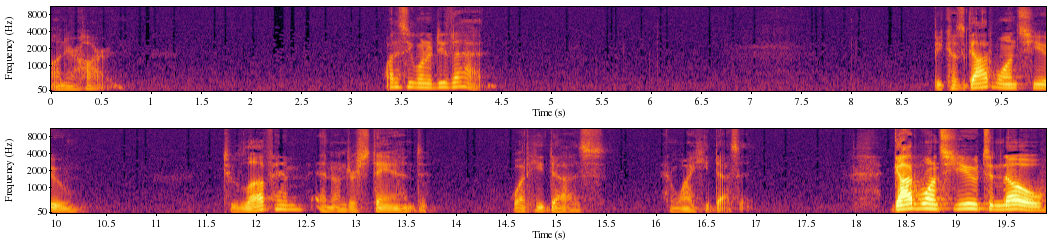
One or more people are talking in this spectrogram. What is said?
on your heart. Why does he want to do that? Because God wants you to love him and understand what he does and why he does it. God wants you to know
